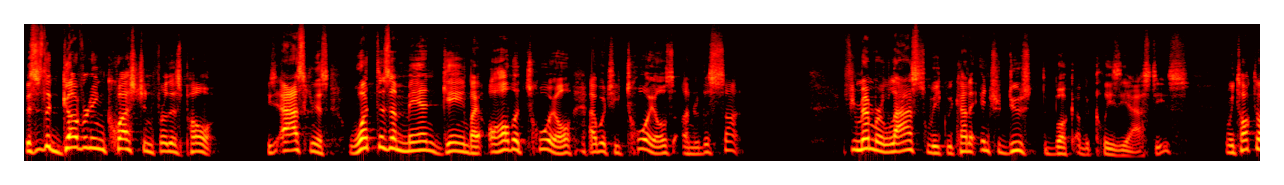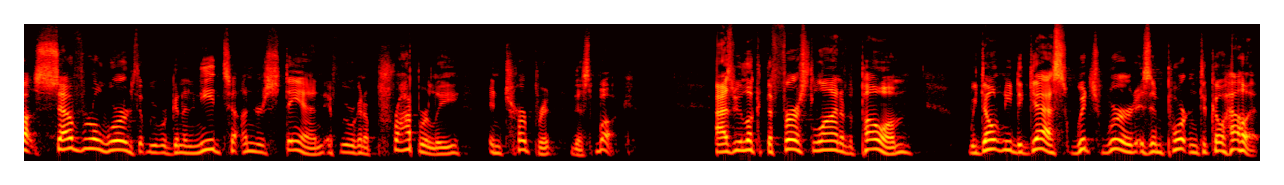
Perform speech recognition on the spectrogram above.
This is the governing question for this poem. He's asking this What does a man gain by all the toil at which he toils under the sun? If you remember last week, we kind of introduced the book of Ecclesiastes. And we talked about several words that we were going to need to understand if we were going to properly interpret this book. As we look at the first line of the poem, we don't need to guess which word is important to Kohelet.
